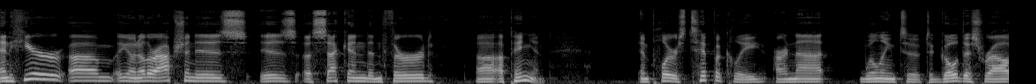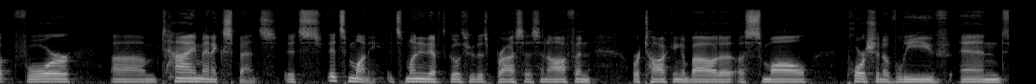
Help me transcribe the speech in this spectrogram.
And here, um, you know, another option is is a second and third uh, opinion. Employers typically are not willing to, to go this route for um, time and expense. It's it's money. It's money to have to go through this process, and often we're talking about a, a small portion of leave, and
